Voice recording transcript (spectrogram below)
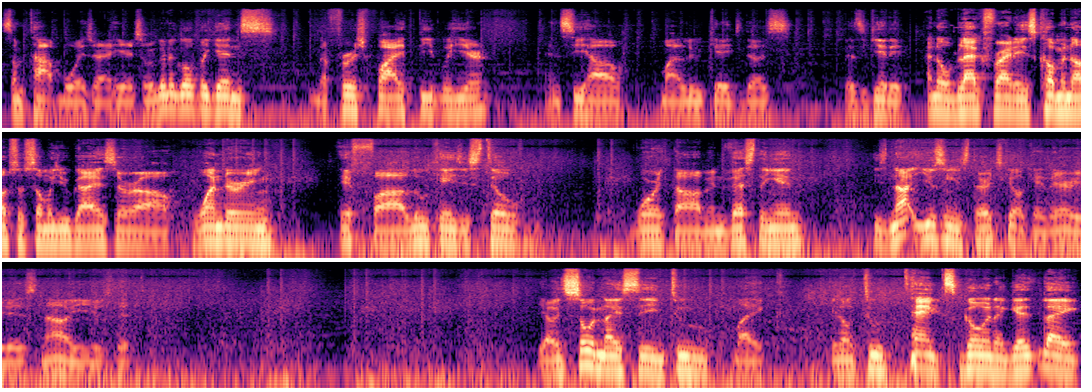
some top boys right here. So we're gonna go up against the first five people here and see how my Luke Cage does. Let's get it. I know Black Friday is coming up so some of you guys are uh, wondering if uh, Luke Cage is still worth um, investing in he's not using his third skill okay there it is now he used it yo, it's so nice seeing two like you know two tanks going against like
